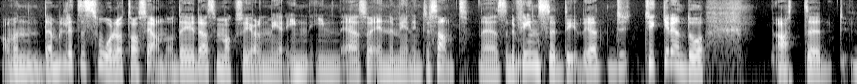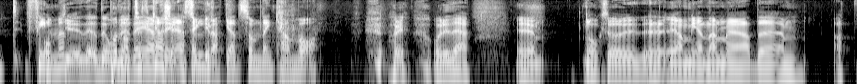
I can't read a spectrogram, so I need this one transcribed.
ja, men den blir lite svårare att ta sig an och det är det som också gör den mer in, in, alltså ännu mer intressant. Eh, Så det finns, ett del- jag tycker ändå att eh, filmen Och, eh, det- och på det är något sätt kanske är så lyckad att- som den kan vara. och det är det. Eh, också, eh, jag menar med eh, att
